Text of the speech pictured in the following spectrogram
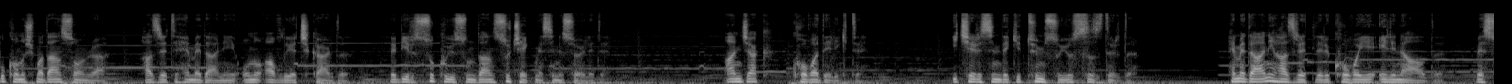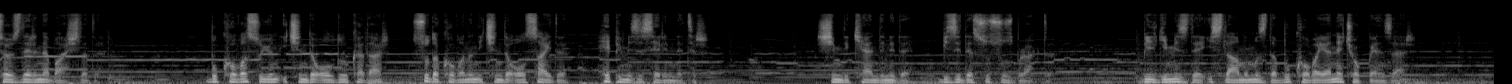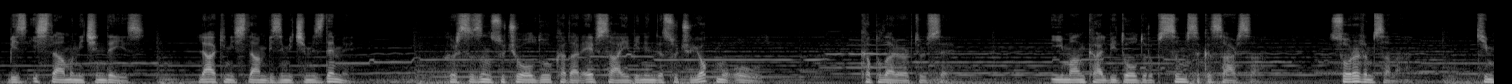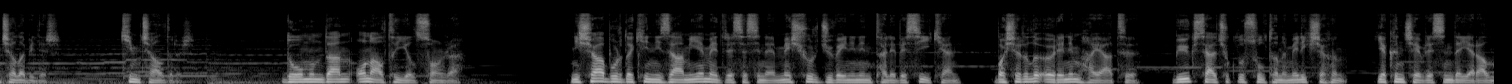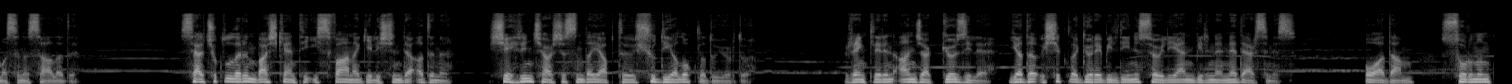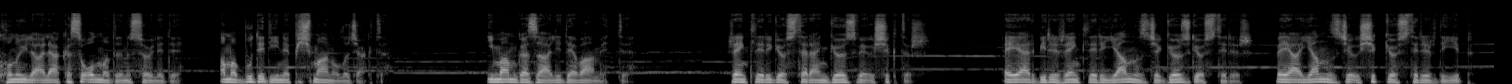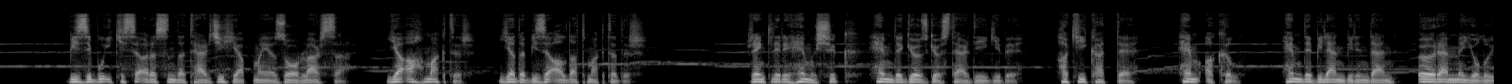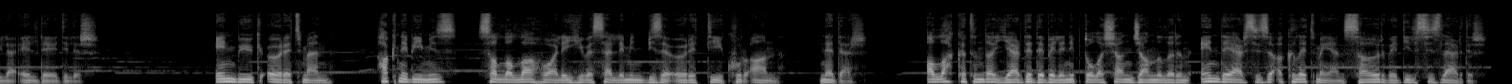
Bu konuşmadan sonra Hazreti Hemedani onu avluya çıkardı ve bir su kuyusundan su çekmesini söyledi. Ancak kova delikti. İçerisindeki tüm suyu sızdırdı. Hemedani Hazretleri kovayı eline aldı ve sözlerine başladı. Bu kova suyun içinde olduğu kadar su da kovanın içinde olsaydı hepimizi serinletir. Şimdi kendini de bizi de susuz bıraktı. Bilgimiz de İslam'ımız da bu kovaya ne çok benzer. Biz İslam'ın içindeyiz. Lakin İslam bizim içimizde mi? Hırsızın suçu olduğu kadar ev sahibinin de suçu yok mu oğul? Kapılar örtülse, iman kalbi doldurup sımsıkı sarsa, sorarım sana, kim çalabilir, kim çaldırır? Doğumundan 16 yıl sonra, Nişabur'daki Nizamiye Medresesi'ne meşhur Cüveyni'nin talebesi iken, başarılı öğrenim hayatı, Büyük Selçuklu Sultanı Melikşah'ın yakın çevresinde yer almasını sağladı. Selçukluların başkenti İsfahan'a gelişinde adını, şehrin çarşısında yaptığı şu diyalogla duyurdu. Renklerin ancak göz ile ya da ışıkla görebildiğini söyleyen birine ne dersiniz? O adam, sorunun konuyla alakası olmadığını söyledi ama bu dediğine pişman olacaktı. İmam Gazali devam etti. Renkleri gösteren göz ve ışıktır. Eğer biri renkleri yalnızca göz gösterir veya yalnızca ışık gösterir deyip, bizi bu ikisi arasında tercih yapmaya zorlarsa, ya ahmaktır ya da bizi aldatmaktadır. Renkleri hem ışık hem de göz gösterdiği gibi, hakikatte hem akıl hem de bilen birinden öğrenme yoluyla elde edilir. En büyük öğretmen, Hak Nebimiz sallallahu aleyhi ve sellemin bize öğrettiği Kur'an ne der? Allah katında yerde debelenip dolaşan canlıların en değersizi akıl etmeyen sağır ve dilsizlerdir.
